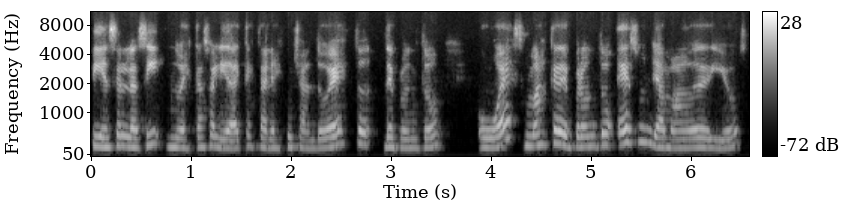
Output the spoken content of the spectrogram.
piénsenlo así, no es casualidad que están escuchando esto, de pronto, o es más que de pronto, es un llamado de Dios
